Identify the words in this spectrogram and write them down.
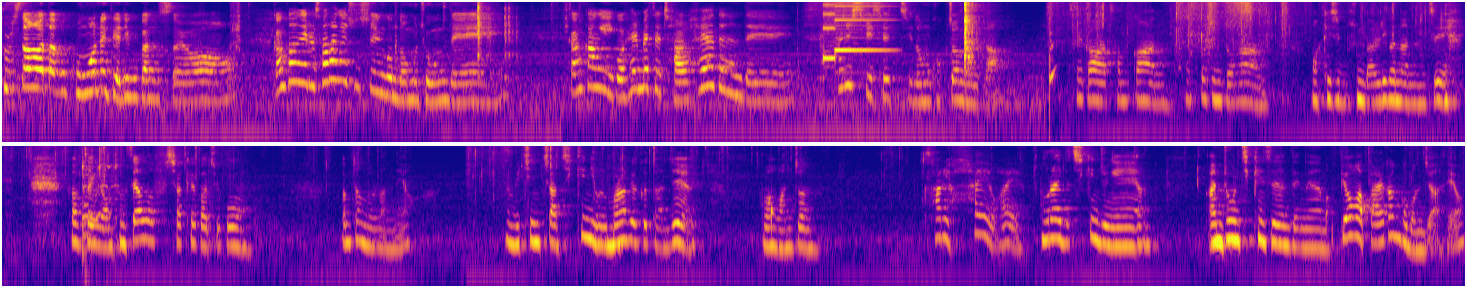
불쌍하다고 공원에 데리고 가셨어요. 깡깡이를 사랑해 주시는 건 너무 좋은데 깡깡이 이거 헬멧을 잘 해야 되는데 하실 수 있을지 너무 걱정입니다. 제가 잠깐 바쁘신 동안 와 계시 무슨 난리가 났는지 갑자기 엄청 셀러프 시작해가지고 깜짝 놀랐네요. 미친 진짜 치킨이 얼마나 깨끗한지 와 완전 살이 하얘요 하얘. 후라이드 치킨 중에 안 좋은 치킨 쓰는 데는 막 뼈가 빨간 거 뭔지 아세요?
